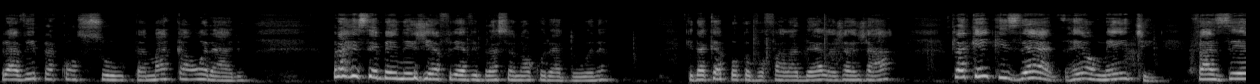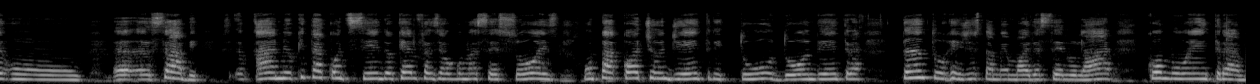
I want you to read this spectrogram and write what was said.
para vir para consulta, marcar um horário, para receber energia fria vibracional curadora, que daqui a pouco eu vou falar dela já já. Para quem quiser realmente fazer um, uh, sabe, ah, meu, o que está acontecendo? Eu quero fazer algumas sessões, um pacote onde entre tudo, onde entra tanto o registro da memória celular, como entra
